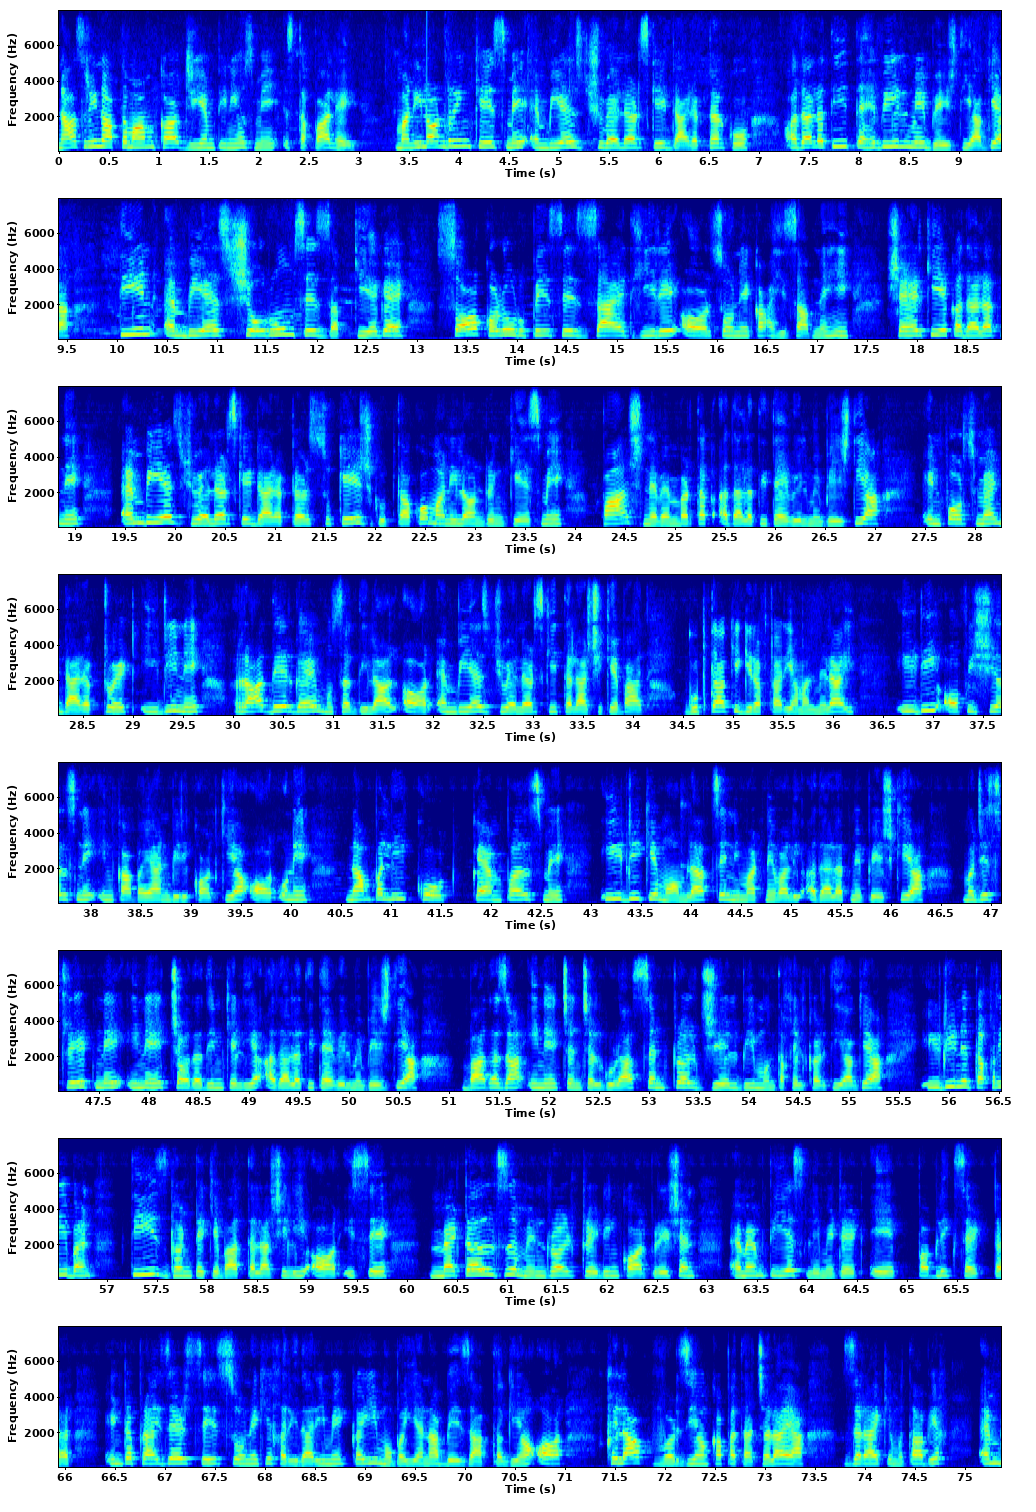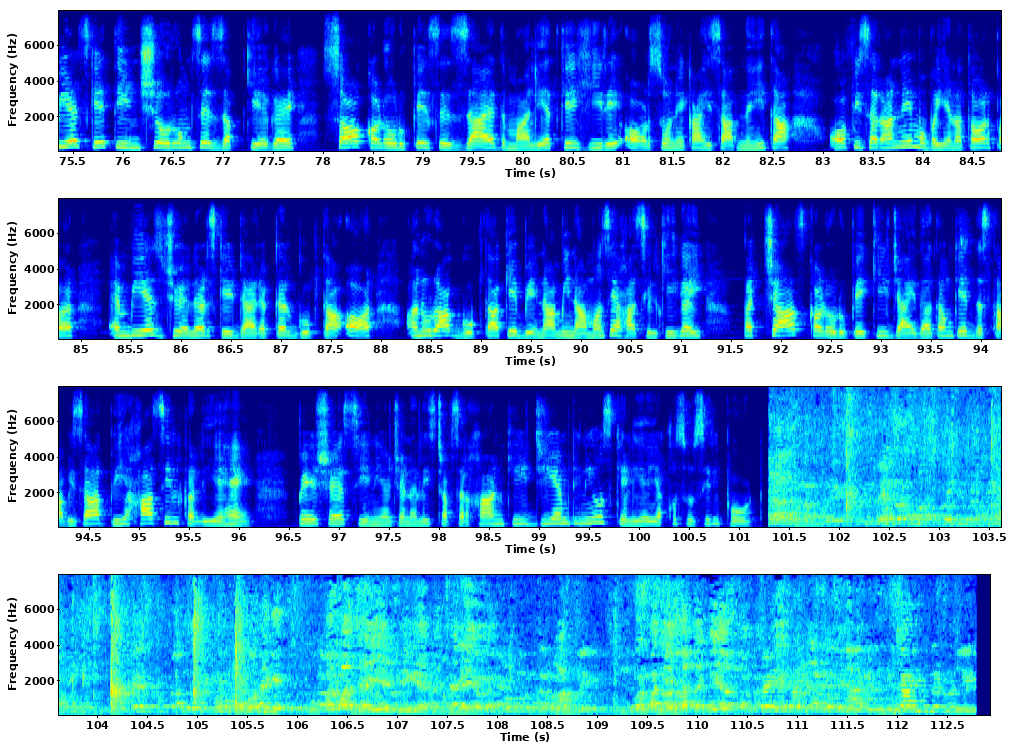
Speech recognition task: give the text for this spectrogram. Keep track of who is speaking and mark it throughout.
Speaker 1: नाजरीन, आप तमाम का जीएमटी न्यूज़ में इस्तकबाल है। मनी लॉन्ड्रिंग केस में एमबीएस ज्वेलर्स के डायरेक्टर को अदालती तहवील में भेज दिया गया। तीन एमबीएस शोरूम से जब्त किए गए। 100 करोड़ रुपए से जायद हीरे और सोने का हिसाब नहीं। शहर की एक अदालत ने एमबीएस ज्वेलर्स के डायरेक्टर सुकेश गुप्ता को मनी लॉन्ड्रिंग केस में 5 नवंबर तक अदालती तहवील में भेज दिया। इन्फोर्समेंट डायरेक्टरेट ईडी ने रात देर गए मुसद्दीलाल और एमबीएस ज्वेलर्स की तलाशी के बाद गुप्ता की गिरफ्तारी अमल में लाई। ईडी ऑफिशियल्स ने इनका बयान भी रिकॉर्ड किया और उन्हें नामपल्ली कोर्ट कैंपल्स में ईडी के मामला से निमटने वाली अदालत में पेश किया। मजिस्ट्रेट ने इन्हें चौदह दिन के लिए अदालती तहवील में भेज दिया। बाद अजा इन्हें चंचलगुड़ा सेंट्रल जेल भी मुंतकिल कर दिया गया। ईडी ने तकरीबन 30 घंटे के बाद तलाशी ली और इसे metals mineral trading corporation MMTS limited, एक पब्लिक सेक्टर इंटरप्राइजेज से सोने की खरीदारी में कई मुबैना बेजाबतगियों और खिलाफ वर्जियों का पता चलाया। जराये के मुताबिक एमबीएस के तीन शोरूम से जब्त किए गए 100 करोड़ रुपए से जायद मालियत के हीरे और सोने का हिसाब नहीं था। ऑफिसरान ने मुबैना तौर पर एमबीएस ज्वेलर्स के डायरेक्टर गुप्ता और अनुराग गुप्ता के बेनामी नामों से हासिल की गई। 50 करोड़ रुपए की जायदादों के दस्तावेजात भी हासिल कर लिए हैं। पेश है सीनियर जर्नलिस्ट अफसर खान की जीएमटी न्यूज़ के लिए यह खसूसी रिपोर्ट।
Speaker 2: ऊपर मत जाइए, ठीक है अच्छा नहीं होगा। ऊपर मत यहाँ तक ही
